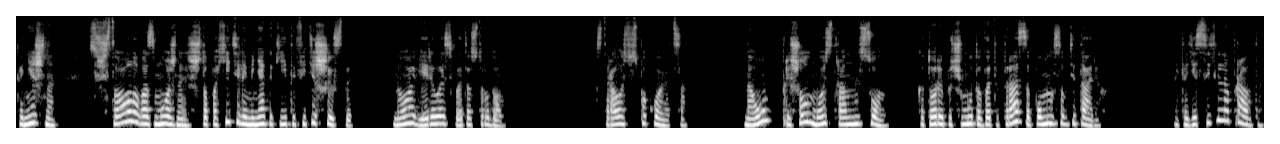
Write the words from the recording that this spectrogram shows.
Конечно, существовала возможность, что похитили меня какие-то фетишисты, но верилась в это с трудом. Старалась успокоиться. На ум пришел мой странный сон, который почему-то в этот раз запомнился в деталях. Это действительно правда?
